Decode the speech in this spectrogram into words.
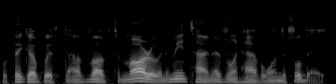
We'll pick up with Davav tomorrow. In the meantime, everyone have a wonderful day.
